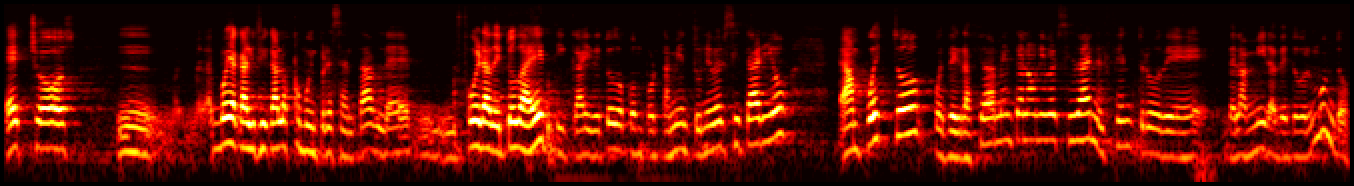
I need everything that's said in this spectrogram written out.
hechos, mm, voy a calificarlos como impresentables, mm, fuera de toda ética y de todo comportamiento universitario, han puesto, pues desgraciadamente, a la universidad en el centro de, de las miras de todo el mundo.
